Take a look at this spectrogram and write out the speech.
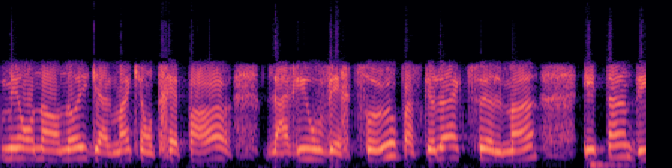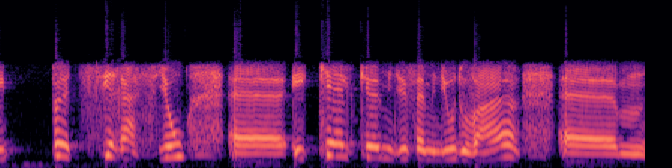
mais on en a également qui ont très peur de la réouverture parce que là, actuellement, étant des petit ratio euh, et quelques milieux familiaux d'ouvert. Euh,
